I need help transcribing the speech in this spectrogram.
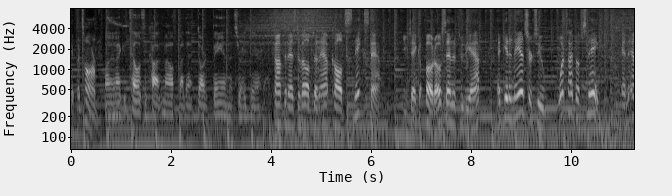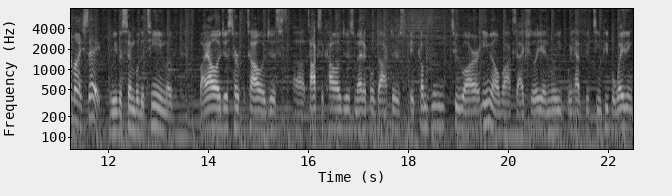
if it's harmful. And I can tell it's a cottonmouth by that dark band that's right there. Compton has developed an app called Snake Snap. You take a photo, send it through the app, and get an answer to what type of snake and am I safe? We've assembled a team of biologists, herpetologists, uh, toxicologists, medical doctors. It comes into our email box actually, and we, we have 15 people waiting.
